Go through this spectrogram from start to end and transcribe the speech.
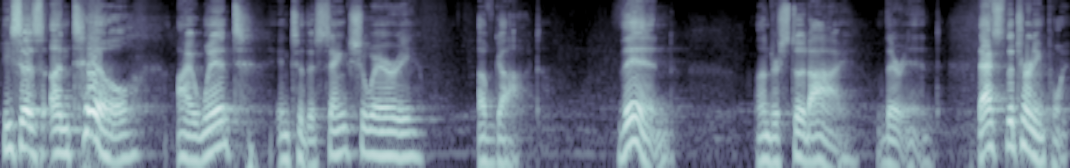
He says, Until I went into the sanctuary of God. Then understood I their end. That's the turning point.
